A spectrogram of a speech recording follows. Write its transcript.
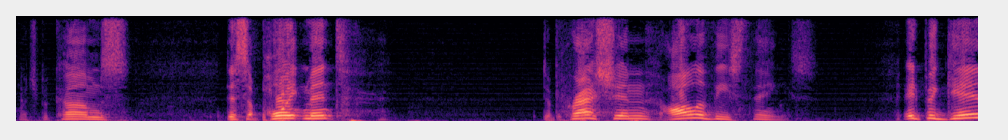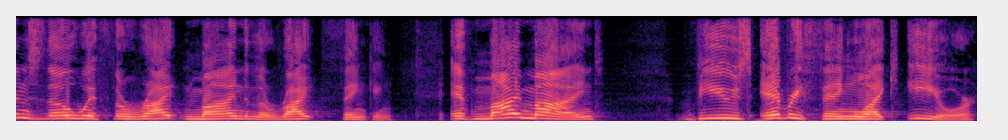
which becomes disappointment, depression, all of these things. It begins, though, with the right mind and the right thinking. If my mind views everything like Eeyore,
